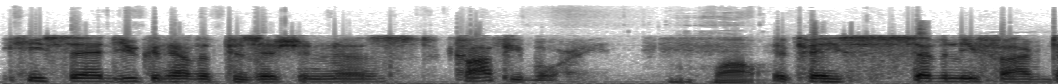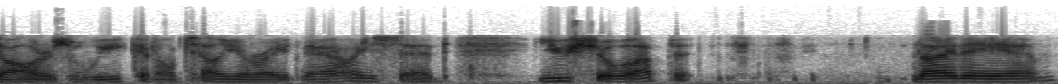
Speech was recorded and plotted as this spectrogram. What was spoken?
he said you can have a position as coffee boy. Wow. It pays seventy-five dollars a week, and I'll tell you right now. He said, "You show up at nine a.m.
